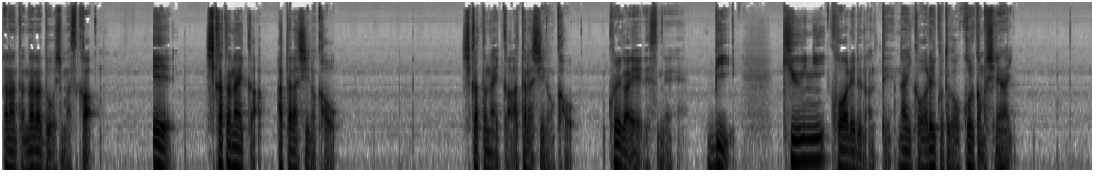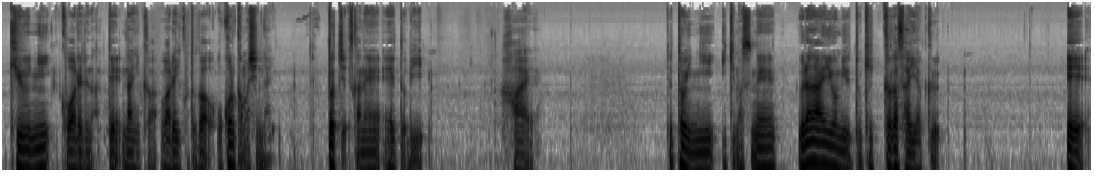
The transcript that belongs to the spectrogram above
あなたならどうしますか ?A、仕方ないか、新しいの買おう。仕方ないか、新しいのを。これが A ですね。B、急に壊れるなんて何か悪いことが起こるかもしれない。急に壊れるなんて何か悪いことが起こるかもしれない。どっちですかね？A と B はい。で問いに行きますね。占いを見ると結果が最悪。A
